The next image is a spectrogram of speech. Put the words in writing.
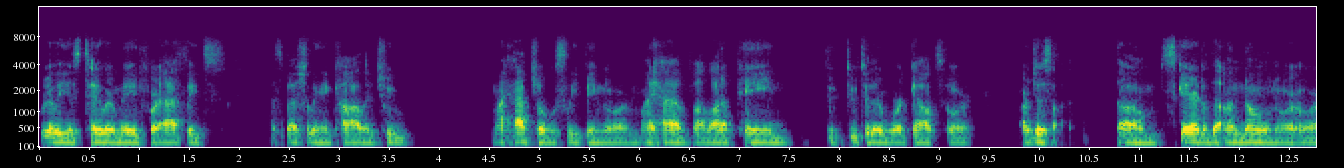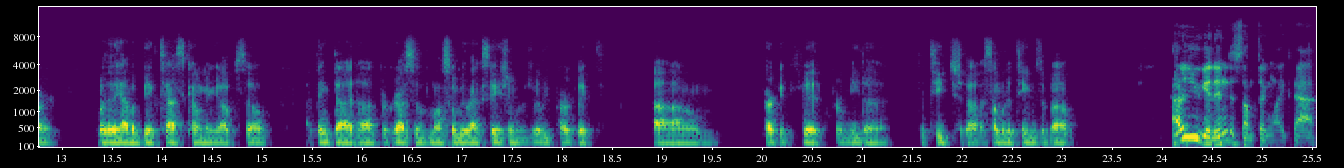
really is tailor made for athletes, especially in college, who might have trouble sleeping or might have a lot of pain due, due to their workouts or are just um, scared of the unknown or, or where they have a big test coming up. So I think that uh, progressive muscle relaxation was really perfect, um, perfect fit for me to to teach uh, some of the teams about. How did you get into something like that?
